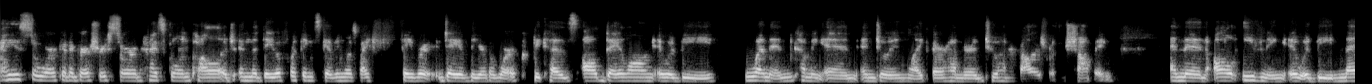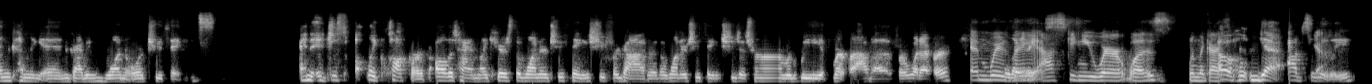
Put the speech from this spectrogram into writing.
I used to work at a grocery store in high school and college, and the day before Thanksgiving was my favorite day of the year to work because all day long it would be women coming in and doing like their $100, $200 worth of shopping. And then all evening it would be men coming in grabbing one or two things and it just like clockwork all the time. Like here's the one or two things she forgot, or the one or two things she just remembered we were out of, or whatever. And were Hilarious. they asking you where it was when the guys? Oh yeah, absolutely yeah.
